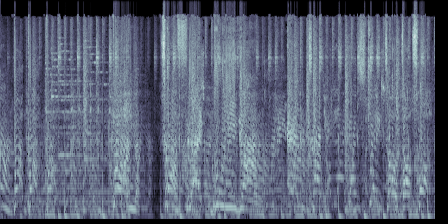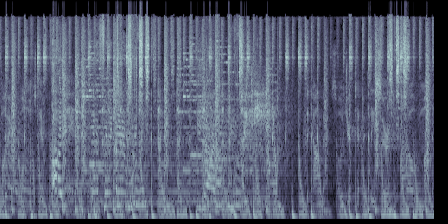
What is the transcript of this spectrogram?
Burn, tough like hooligan. Enter the lion straight out of every I, if it yeah. The combat soldier typically served 12 months.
